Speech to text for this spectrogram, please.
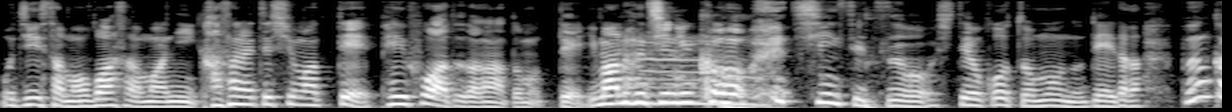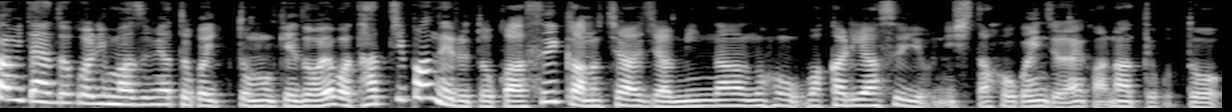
おじい様おばあ様まに重ねてしまって pay forward だなと思って今のうちにこう親切をしておこうと思うのでだから文化みたいなところにまずみやった方がいいと思うけどやっぱタッチパネルとかスイカのチャージはみんなの方分かりやすいようにした方がいいんじゃないかなってことを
